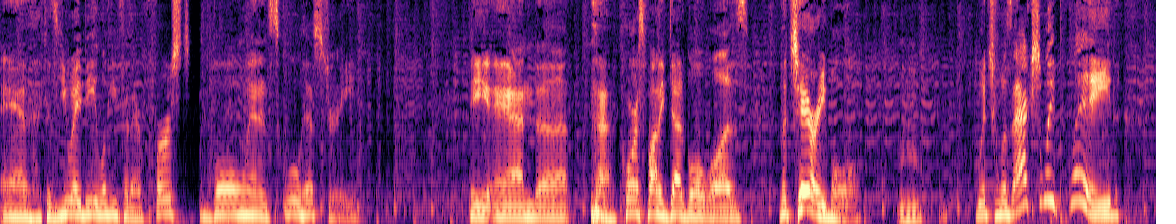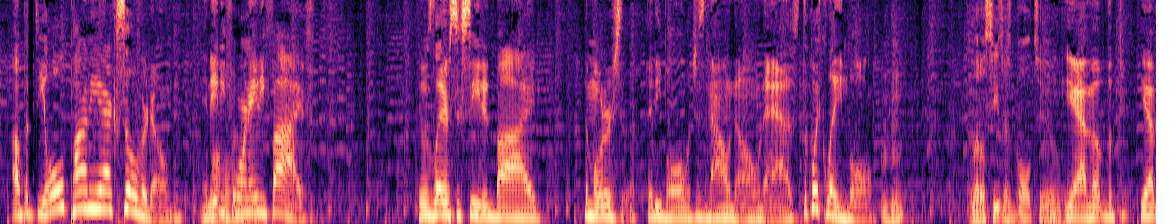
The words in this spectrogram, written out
And because UAB looking for their first bowl win in school history. The and uh, corresponding Dead Bowl was the Cherry Bowl, which was actually played up at the old Pontiac Silverdome in '84 and '85. It was later succeeded by the Motor City Bowl, which is now known as the Quick Lane Bowl. Little Caesars Bowl, too. Yeah, the, the yep.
